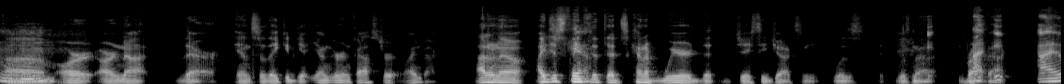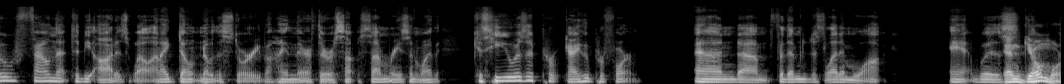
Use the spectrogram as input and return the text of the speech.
mm-hmm. um, mm-hmm. are are not there, and so they could get younger and faster at linebacker. I don't know. I just think yeah. that that's kind of weird that J.C. Jackson was was not brought I, back. It, I found that to be odd as well, and I don't know the story behind there. If there was some some reason why, because he was a per, guy who performed, and um, for them to just let him walk and was and Gilmore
